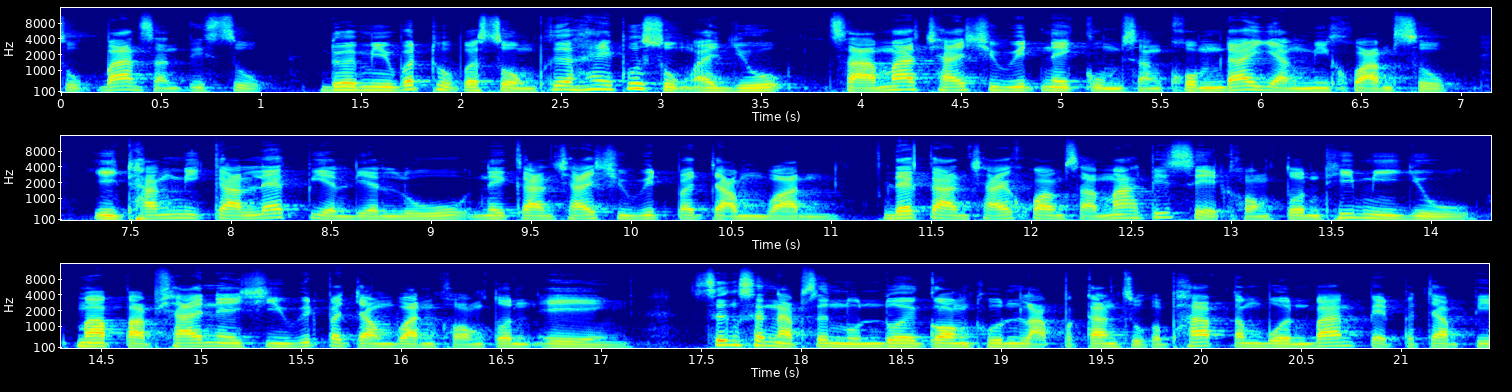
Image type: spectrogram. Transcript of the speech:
สุขบ้านสันติสุข โดยมีวัตถุประสงค์เพื่อให้ผู้สูงอายุสามารถใช้ชีวิตในกลุ่มสังคมได้อย่างมีความสุข อีกทั้งมีการแลกเปลี่ยนเรียนรู้ในการใช้ชีวิตประจำวัน และการใช้ความสามารถพิเศษของตนที่มีอยู่ มาปรับใช้ในชีวิตประจำวันของตนเอง ซึ่งสนับสนุนโดยกองทุนหลักประกันสุขภาพตำบลบ้านเป็ดประจำปี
